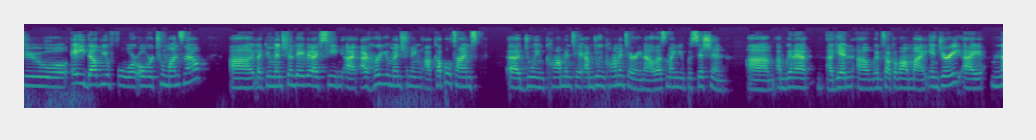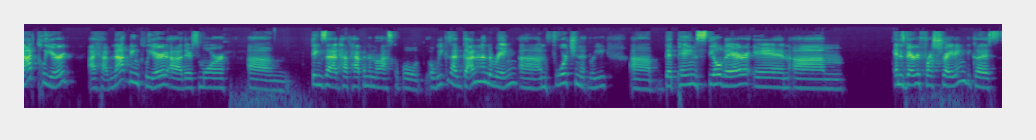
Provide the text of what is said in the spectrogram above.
to AEW for over two months now. Uh, like you mentioned, David, I've seen I, I heard you mentioning a couple times uh, doing commentary. I'm doing commentary now. That's my new position. Um, I'm gonna again. I'm gonna talk about my injury. I'm not cleared. I have not been cleared. Uh, there's more. Um, things that have happened in the last couple of weeks. I've gotten in the ring. Uh, unfortunately, uh, the pain is still there, and um, and it's very frustrating because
